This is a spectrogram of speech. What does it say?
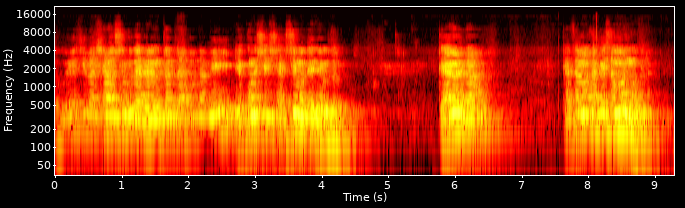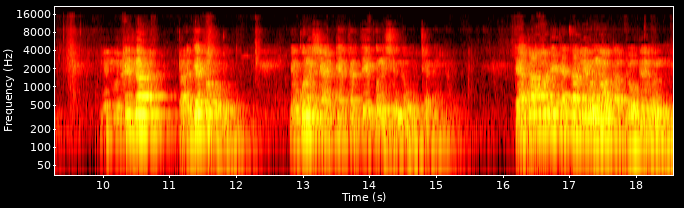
चौऱ्याऐंशीला शाळा सुरू झाल्यानंतर जाधवला मी एकोणीसशे शहाऐंशीमध्ये नेमलं त्यावेळेला त्याचा माझा काही संबंध नव्हता मी मुरलीला प्राध्यापक होतो. एकोणीसशे अठ्ठ्याहत्तर ते एकोणीसशे नव्वदच्या दरम्यान त्या काळामध्ये त्याचा मी मेहना होता ढोबळे म्हणून.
